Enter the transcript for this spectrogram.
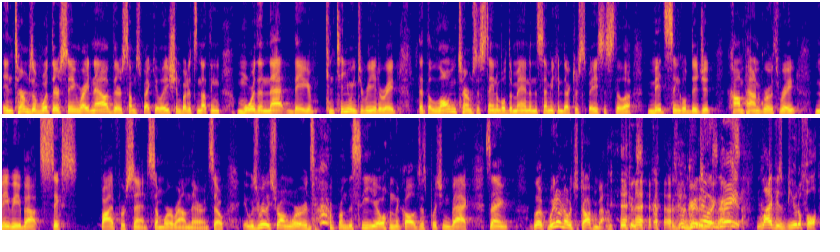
In terms of what they're seeing right now, there's some speculation, but it's nothing more than that. They are continuing to reiterate that the long-term sustainable demand in the semiconductor space is still a mid-single-digit compound growth rate, maybe about six 5%, somewhere around there. And so it was really strong words from the CEO on the call, just pushing back, saying, Look, we don't know what you're talking about because we're good. we're doing great. House. Life is beautiful.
